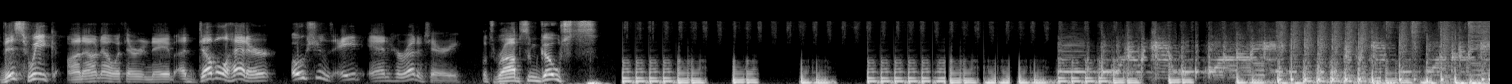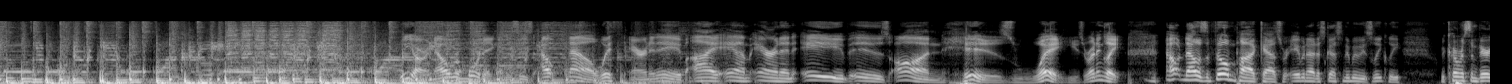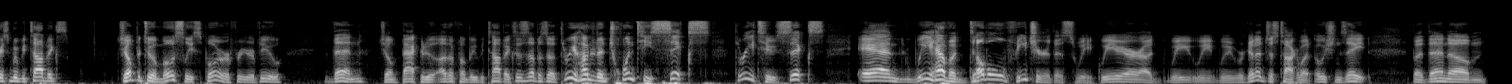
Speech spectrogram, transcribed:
This week on Out Now with Aaron and Abe, a double header: Ocean's Eight and Hereditary. Let's rob some ghosts. With Aaron and Abe. I am Aaron and Abe is on his way. He's running late. Out Now is a film podcast where Abe and I discuss new movies weekly. We cover some various movie topics, jump into a mostly spoiler free review, then jump back into other fun movie topics. This is episode 326, 326, and we have a double feature this week. We are uh, we, we we were gonna just talk about Ocean's Eight, but then um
